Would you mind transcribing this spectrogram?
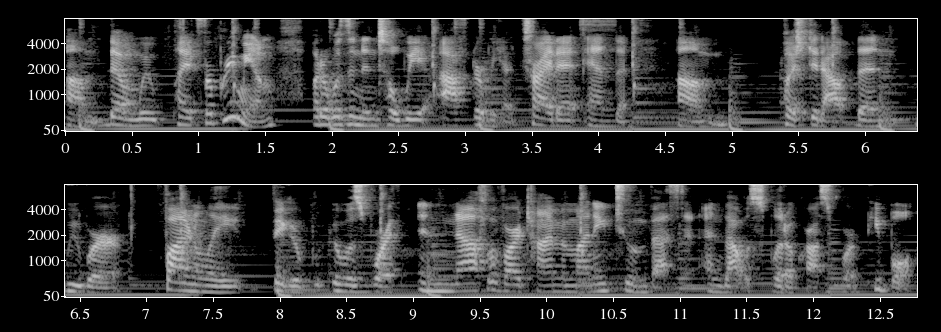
Um, then we played for premium, but it wasn't until we, after we had tried it and um, pushed it out, then we were finally figured it was worth enough of our time and money to invest in, and that was split across four people.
